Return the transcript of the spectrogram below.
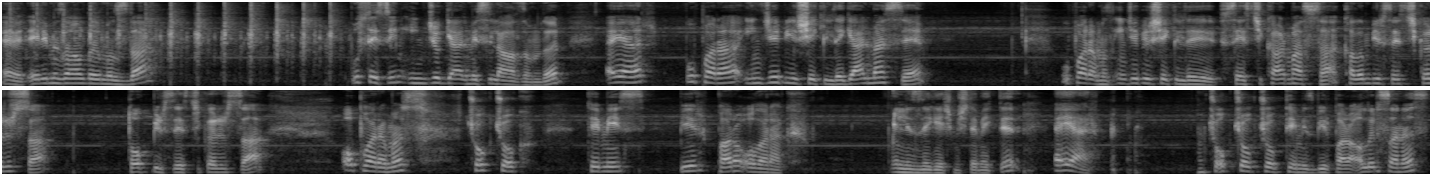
Evet elimize aldığımızda bu sesin ince gelmesi lazımdır. Eğer bu para ince bir şekilde gelmezse bu paramız ince bir şekilde ses çıkarmazsa, kalın bir ses çıkarırsa, tok bir ses çıkarırsa o paramız çok çok temiz bir para olarak elinize geçmiş demektir. Eğer çok çok çok temiz bir para alırsanız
